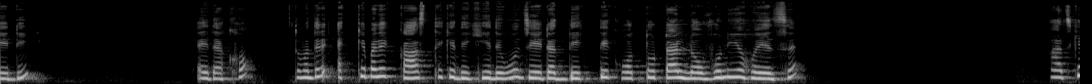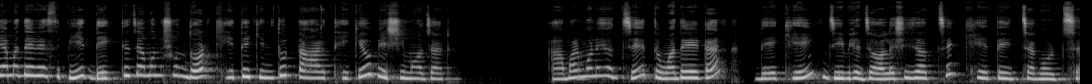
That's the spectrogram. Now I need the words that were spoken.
রেডি এই দেখো, তোমাদের একেবারে কাছ থেকে দেখিয়ে দেবো যে এটা দেখতে কতটা লোভনীয় হয়েছে। আজকে আমাদের রেসিপি দেখতে যেমন সুন্দর, খেতে কিন্তু তার থেকেও বেশি মজার। আমার মনে হচ্ছে তোমাদের এটা দেখেই জিভে জল এসে যাচ্ছে, খেতে ইচ্ছা করছে।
